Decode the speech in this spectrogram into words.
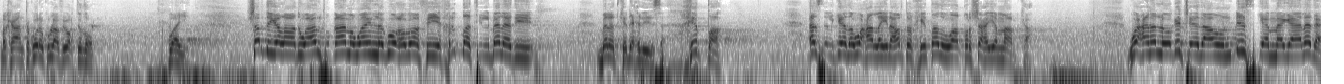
Marka an takuuna kulluha fii waqti duhr waay. Shardiga labaad waa an tuqaama waa in lagu ogo fii khidati اlbaladi beledka dhexdiisa. Khita. Asalkeeda waxaa la yidhaha horta khitadu waa qorshaha iyo maabka. Waxaana looga jeedaa uun dhiska magaalada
